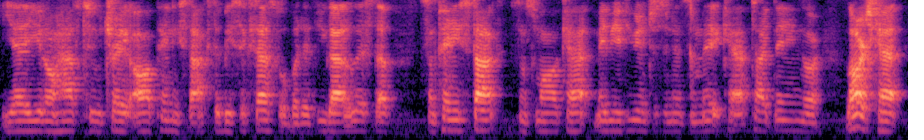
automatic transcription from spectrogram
Yeah, you don't have to trade all penny stocks to be successful, but if you got a list of some penny stocks, some small cap. Maybe if you're interested in some mid cap type thing or large cap,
